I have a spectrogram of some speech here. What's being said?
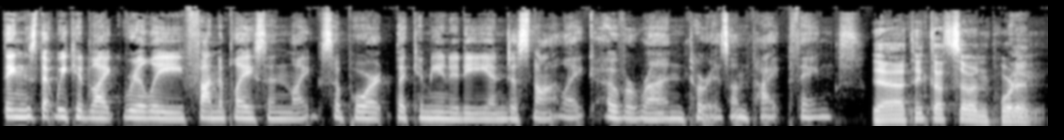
things that we could like really find a place and like support the community and just not like overrun tourism type things. Yeah, I think that's so important.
